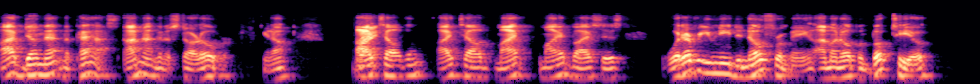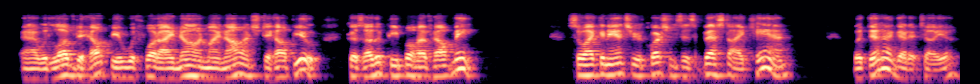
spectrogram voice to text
I've done that in the past. I'm not going to start over. You know, I tell them. I tell my my advice is whatever you need to know from me. I'm an open book to you and I would love to help you with what I know and my knowledge to help you because other people have helped me. So I can answer your questions as best I can. But then I got to tell you,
